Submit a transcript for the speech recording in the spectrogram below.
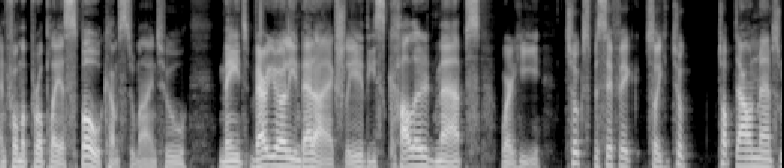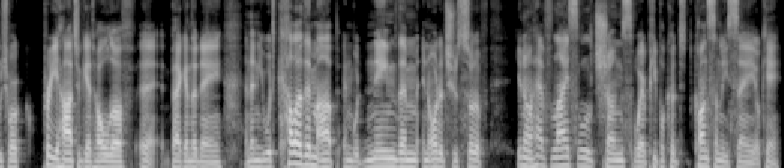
and former pro player Spo comes to mind, who made very early in beta actually these colored maps where he took specific, so he took top down maps which were pretty hard to get hold of uh, back in the day, and then he would color them up and would name them in order to sort of you know, have nice little chunks where people could constantly say, okay,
